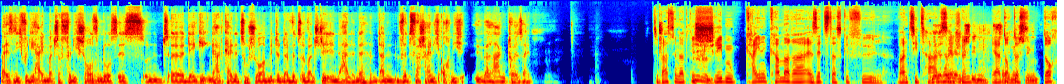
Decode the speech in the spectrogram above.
weiß nicht, wo die Heimmannschaft völlig chancenlos ist und äh, der Gegner hat keine Zuschauer mit und dann wird es irgendwann still in der Halle. Ne? Und dann wird es wahrscheinlich auch nicht überragend toll sein. Sebastian hat hm. geschrieben, keine Kamera ersetzt das Gefühl. War ein Zitat, nee, das sehr schön. Ja, das doch, das, doch.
